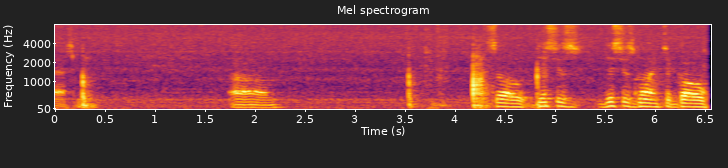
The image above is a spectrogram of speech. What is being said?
ask me. Um, so this is this is going to go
